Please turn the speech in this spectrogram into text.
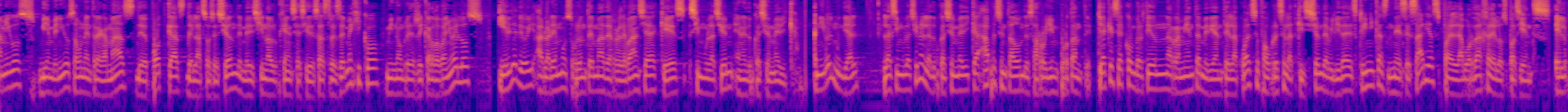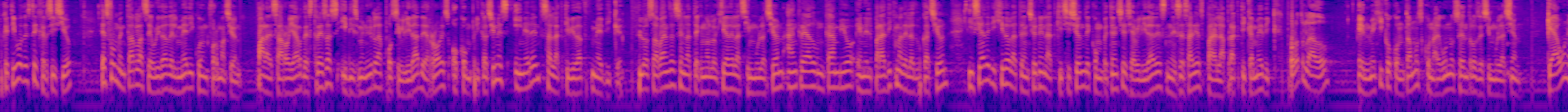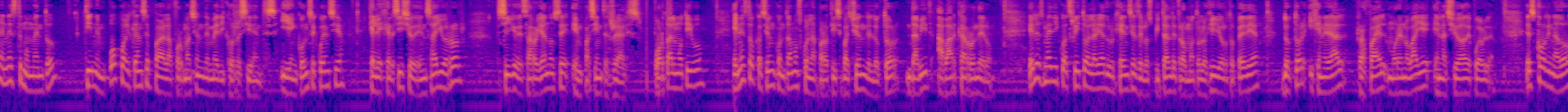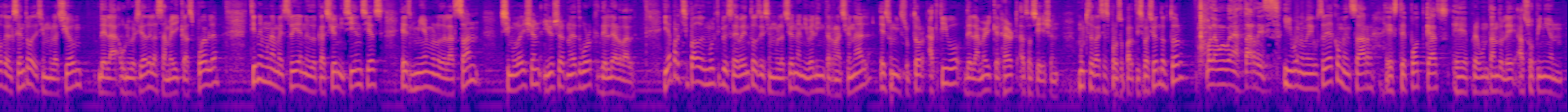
amigos? Bienvenidos a una entrega más de podcast de la Asociación de Medicina de Urgencias y Desastres de México. Mi nombre es Ricardo Bañuelos y el día de hoy hablaremos sobre un tema de relevancia que es simulación en educación médica. A nivel mundial, la simulación en la educación médica ha presentado un desarrollo importante, ya que se ha convertido en una herramienta mediante la cual se favorece la adquisición de habilidades clínicas necesarias para el abordaje de los pacientes. El objetivo de este ejercicio es fomentar la seguridad del médico en formación, para desarrollar destrezas y disminuir la posibilidad de errores o complicaciones inherentes a la actividad médica. Los avances en la tecnología de la simulación han creado un cambio en el paradigma de la educación y se ha dirigido la atención en la adquisición de competencias y habilidades necesarias para la práctica médica. Por otro lado, en México contamos con algunos centros de simulación que aún en este momento tienen poco alcance para la formación de médicos residentes y en consecuencia el ejercicio de ensayo-error sigue desarrollándose en pacientes reales. Por tal motivo, en esta ocasión contamos con la participación del doctor David Abarca Rondero. Él es médico adscrito al área de urgencias del Hospital de Traumatología y Ortopedia, doctor y general Rafael Moreno Valle en la ciudad de Puebla. Es coordinador del Centro de Simulación de la Universidad de las Américas Puebla. Tiene una maestría en Educación y Ciencias, es miembro de la Sun Simulation User Network de Lerdal y ha participado en múltiples eventos de simulación a nivel internacional. Es un instructor activo de la American Heart Association. Muchas gracias por su participación, doctor. Hola, muy buenas tardes. Y bueno, me gustaría comenzar este podcast eh, preguntándole a su opinión.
